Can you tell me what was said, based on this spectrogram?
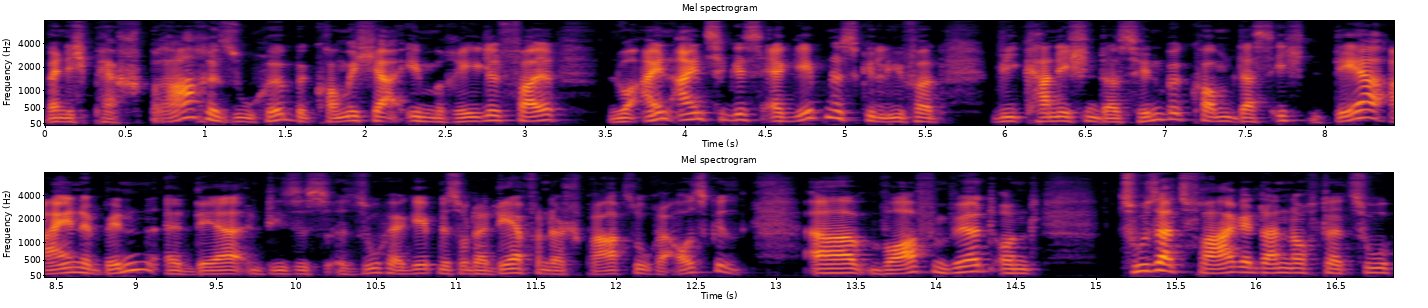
Wenn ich per Sprache suche, bekomme ich ja im Regelfall nur ein einziges Ergebnis geliefert. Wie kann ich denn das hinbekommen, dass ich der eine bin, äh, der dieses Suchergebnis oder der von der Sprachsuche ausgeworfen wird? Und Zusatzfrage dann noch dazu,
